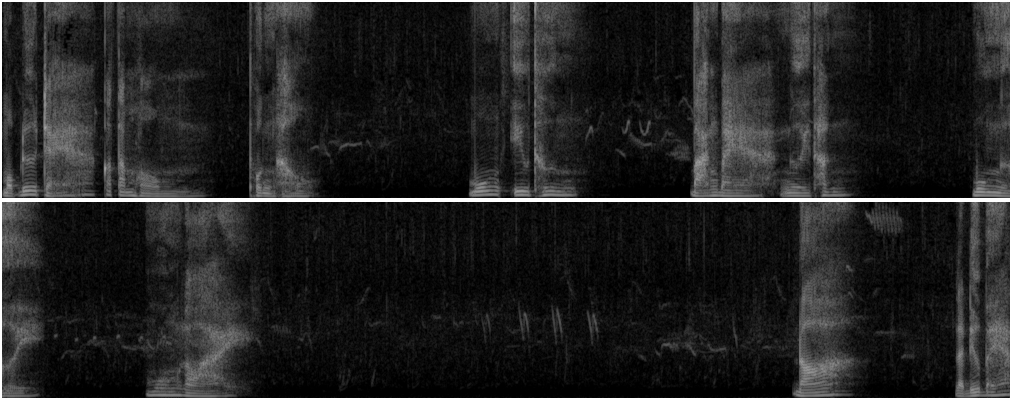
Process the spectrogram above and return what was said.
Một đứa trẻ có tâm hồn thuần hậu, muốn yêu thương bạn bè, người thân, muôn người, muôn loài. Đó là đứa bé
